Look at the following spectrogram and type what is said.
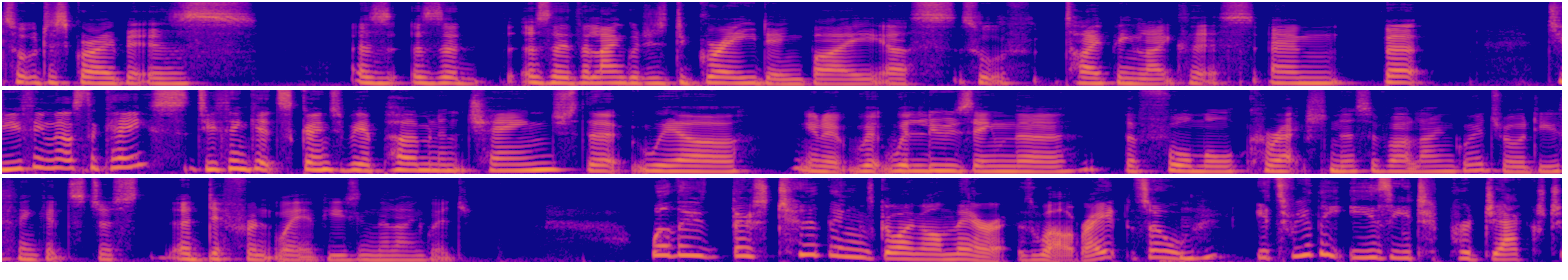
sort of describe it as as as a as though the language is degrading by us sort of typing like this. Um, but do you think that's the case? Do you think it's going to be a permanent change that we are you know we're losing the the formal correctness of our language or do you think it's just a different way of using the language well there, there's two things going on there as well right so mm-hmm. it's really easy to project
